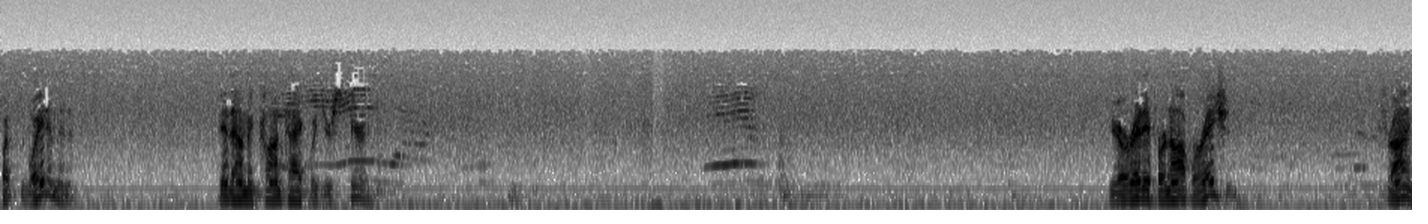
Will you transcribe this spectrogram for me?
But wait a minute. Did I'm in contact with your spirit? You're ready for an operation. That's right.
